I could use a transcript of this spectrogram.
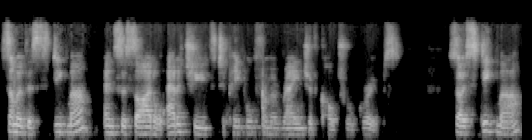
some of the stigma and societal attitudes to people from a range of cultural groups. So, stigma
